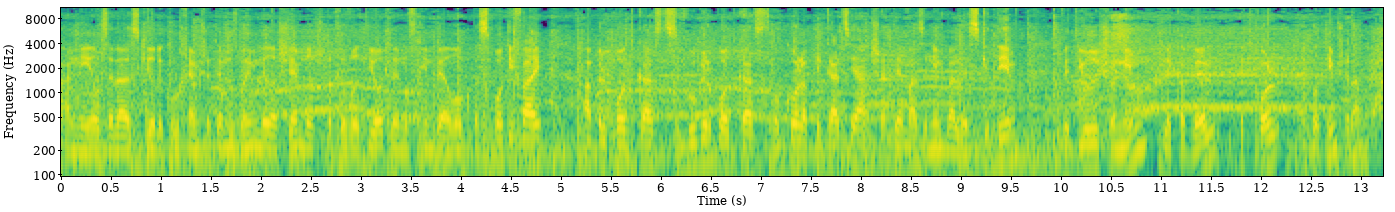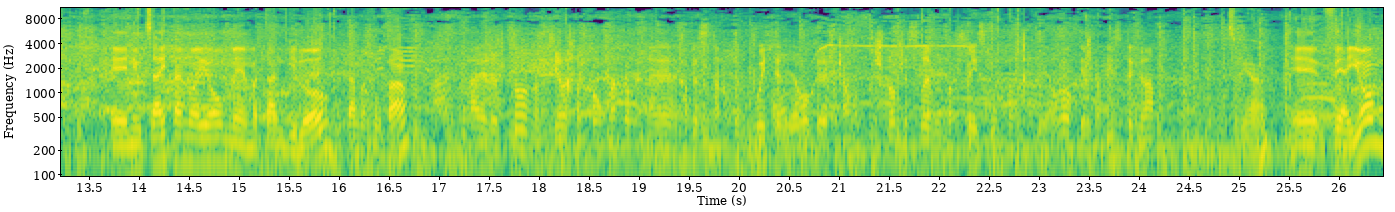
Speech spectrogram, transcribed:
אני רוצה להזכיר לכולכם שאתם מוזמנים להירשם ברשתות החברתיות לנובחים בירוק בספוטיפיי, אפל פודקאסט, גוגל פודקאסט או כל אפליקציה שאתם מאזינים בה להסכתים ותהיו ראשונים לקבל את כל הפרטים שלנו. נמצא איתנו היום מתן גילאור, מתן מה שלומך? היי, ערב טוב, נזכיר לכם כמובן גם לחפש אותנו בטוויטר, ירוק 1913 ובפייסבוק בירוק, יש גם אינסטגרם. מצוין. אה, והיום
